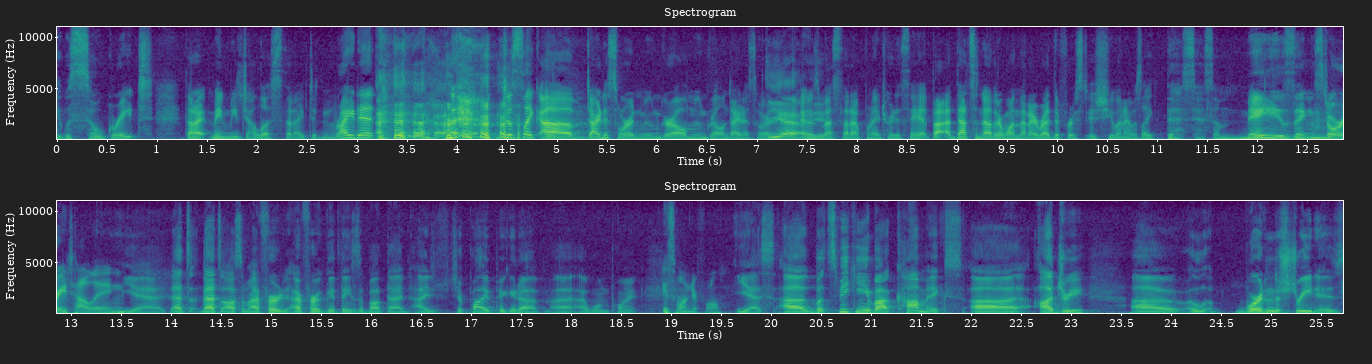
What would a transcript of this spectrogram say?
it was so great that it made me jealous that I didn't write it. Just like um, Dinosaur and Moon Girl, Moon Girl and Dinosaur. Yeah, I always yeah. mess that up when I try to say it. But that's another one that I read the first issue and I was like, this is amazing storytelling. Mm-hmm. Yeah, that's that's awesome. I've heard I've heard good things about that. I should probably pick it up uh, at one point. It's wonderful. Yes, uh, but speaking about comics, uh, Audrey, uh, word in the street is,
